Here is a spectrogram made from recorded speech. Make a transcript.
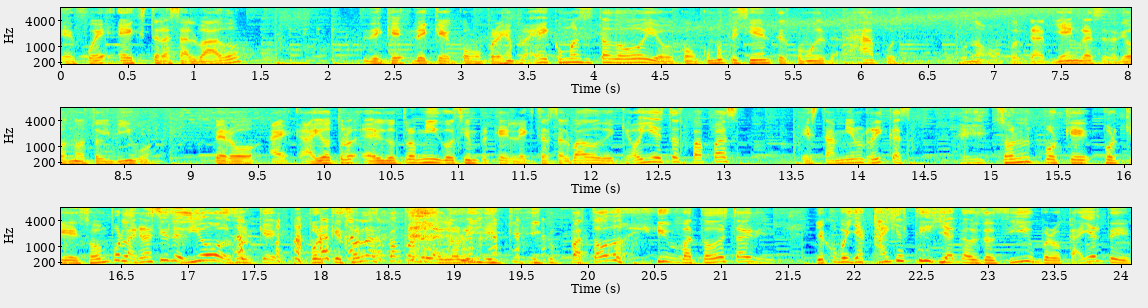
eh, fue extra salvado. De que, de que, como por ejemplo, hey, ¿cómo has estado hoy? O ¿cómo, cómo te sientes? ¿Cómo, ah, pues, no, pues bien, gracias a Dios, no estoy vivo. Pero hay, hay otro, hay otro amigo siempre que el extra salvado de que, oye, estas papas están bien ricas. Son porque, porque son por la gracia de Dios, porque, porque son las papas de la gloria y, para todo, y para todo está. y Yo como, ya cállate, ya, o sea, sí, pero cállate.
